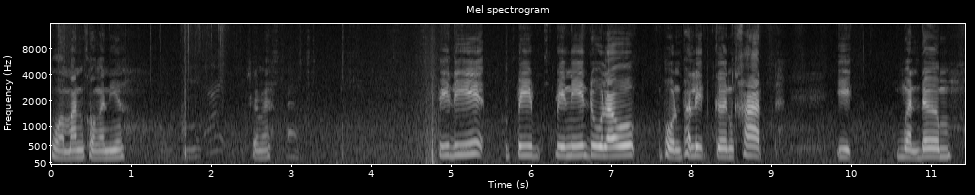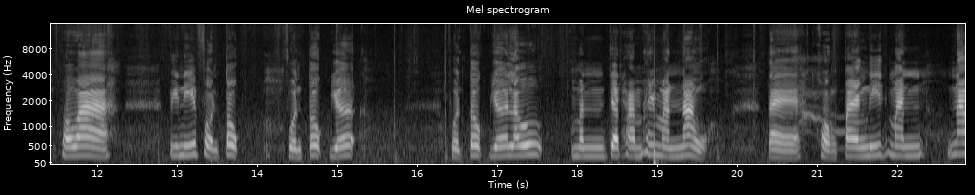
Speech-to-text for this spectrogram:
หัวมันของอันนี้อันนี้ใช่ไหมเออปีนี้ปีปีนี้ดูแล้วผลผลิตเกินคาดอีกเหมือนเดิม เพราะว่าปีนี้ฝนตก ฝนตกเยอะ ฝนตกเยอะแล้วมันจะทำให้มันเน่า แต่ของแปลงนี้มันเน่า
